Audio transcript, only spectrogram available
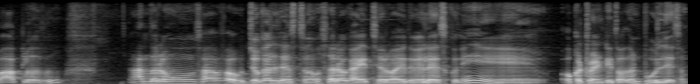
బాగా క్లోజ్ అందరం ఉద్యోగాలు చేస్తున్నాము. సరే ఒక ఐదు చెరో ఐదు వేలు వేసుకుని ఒక ట్వంటీ థౌసండ్ పూల్ చేసాం.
